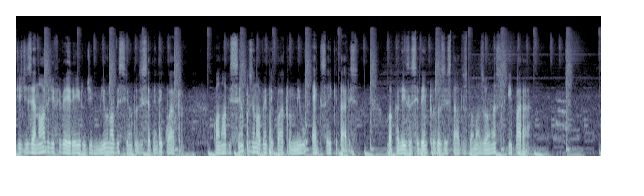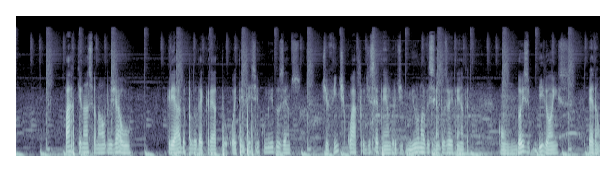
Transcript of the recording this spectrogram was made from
de 19 de fevereiro de 1974, com 994 mil hectares. Localiza-se dentro dos estados do Amazonas e Pará. Parque Nacional do Jaú, criado pelo Decreto 85.200, de 24 de setembro de 1980, com 2 bilhões perdão,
